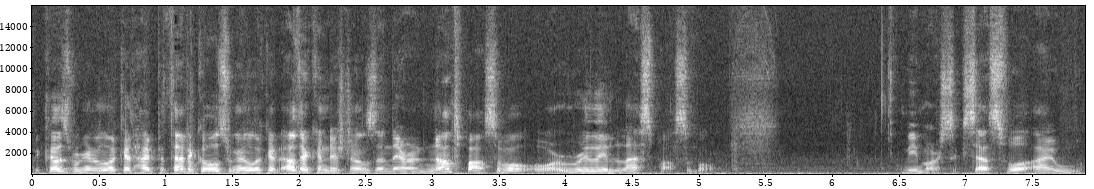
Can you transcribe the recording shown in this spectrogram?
Because we're going to look at hypotheticals, we're going to look at other conditionals, and they are not possible or really less possible. Be more successful. I w-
